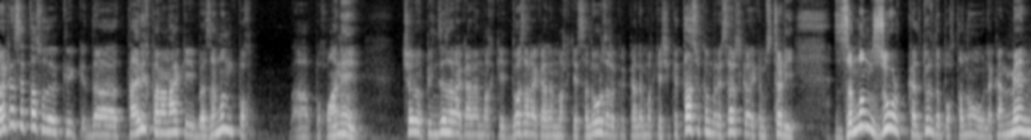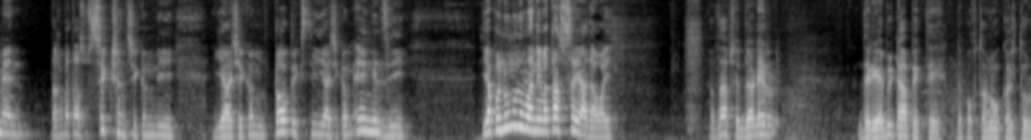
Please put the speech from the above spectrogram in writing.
ډاکټر صاحب تاسو د تاریخ پر اړه کې به زمونږ په خوانه چلو 15000 کاله مخکې 2000 کاله مخکې 3000 کاله مخکې چې تاسو کوم ریسرچ کړی کوم سټډي زمونږ زوړ کلتور د پښتنو لکه مین مین دغه به تاسو سیکشن چې کوم دي یا چې کوم ټاپکس دي یا چې کوم انګلز دي یا په نومونو باندې به تاسو څه یادوي افتاب صاحب دا ډېر دریابي ټاپک دی د پښتنو کلتور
